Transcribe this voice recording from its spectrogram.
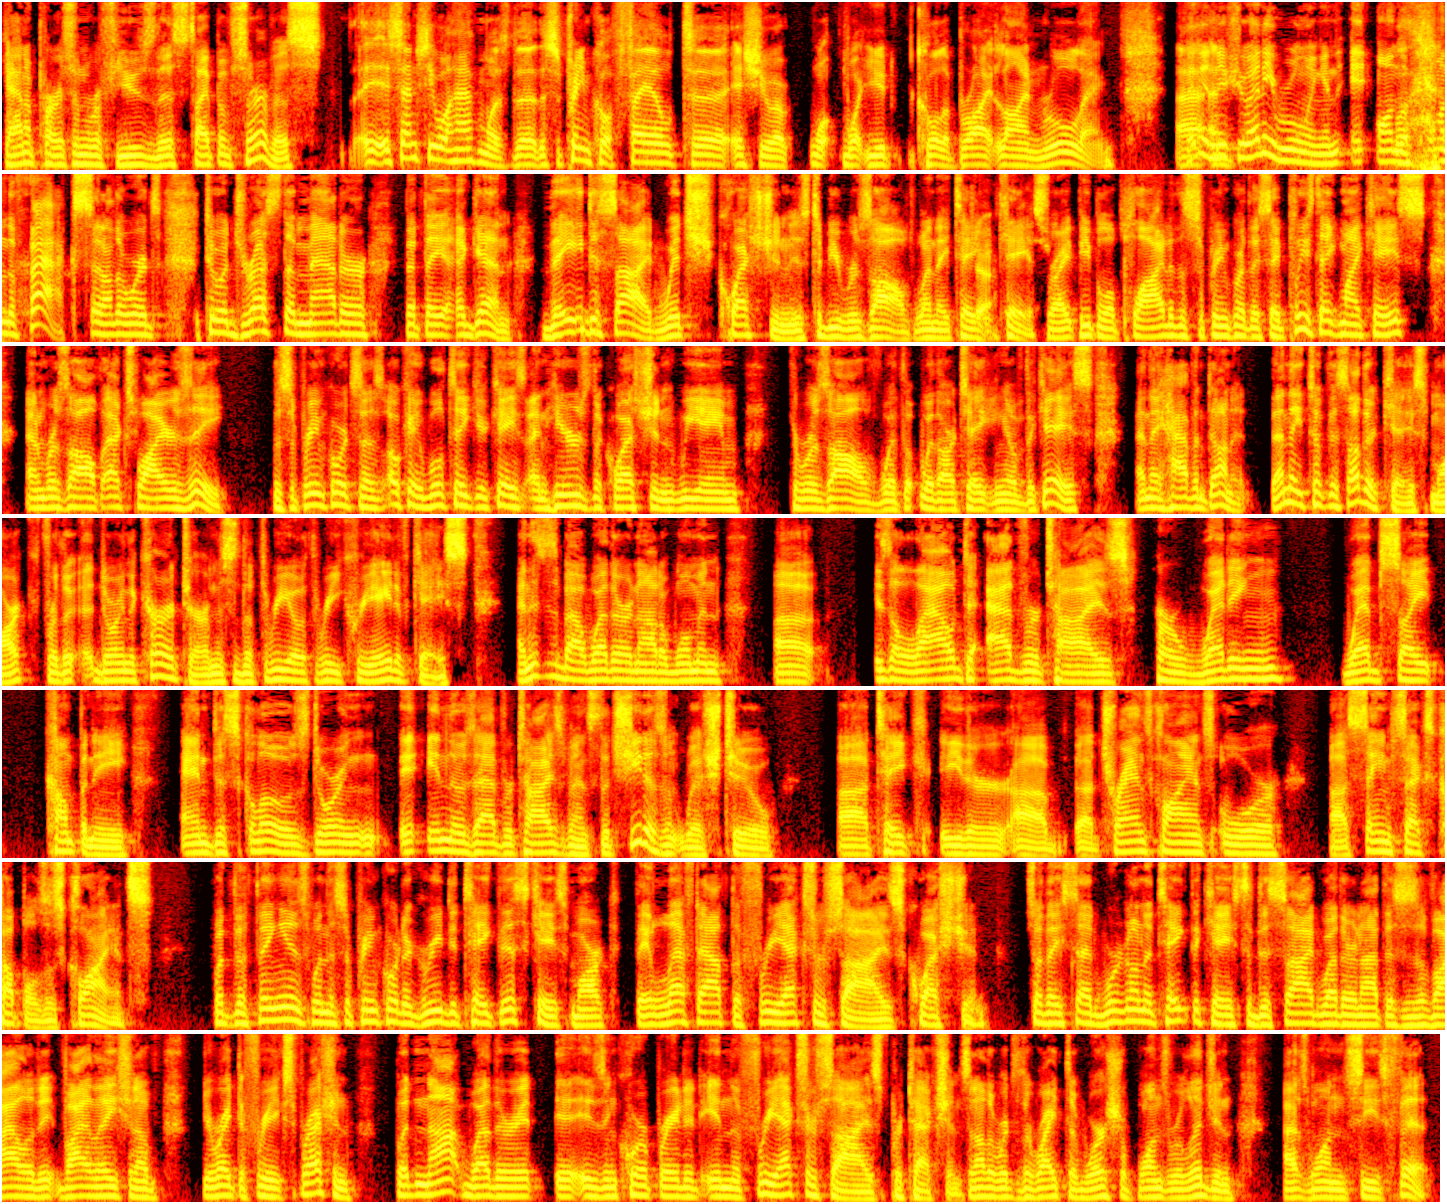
can a person refuse this type of service? Essentially, what happened was the, the Supreme Court failed to issue a what, what you'd call a bright line ruling. Uh, they didn't and, issue any ruling in, in, on well, the on the facts. In other words, to address the matter that they again they decide which question is to be resolved when they take sure. a case. Right? People apply to the Supreme Court. They say, "Please take my case and resolve X, Y, or Z." The Supreme Court says, "Okay, we'll take your case, and here's the question we aim to resolve with with our taking of the case, and they haven't done it. Then they took this other case, Mark, for the during the current term. This is the 303 creative case, and this is about whether or not a woman uh, is allowed to advertise her wedding website company and disclose during in those advertisements that she doesn't wish to uh, take either uh, uh trans clients or uh, same sex couples as clients. But the thing is, when the Supreme Court agreed to take this case, Mark, they left out the free exercise question. So they said, we're going to take the case to decide whether or not this is a violation of your right to free expression, but not whether it is incorporated in the free exercise protections. In other words, the right to worship one's religion as one sees fit.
